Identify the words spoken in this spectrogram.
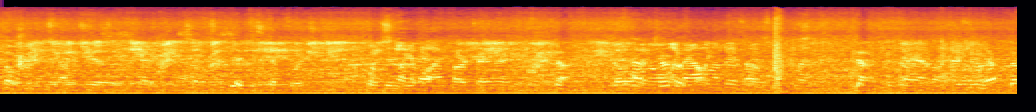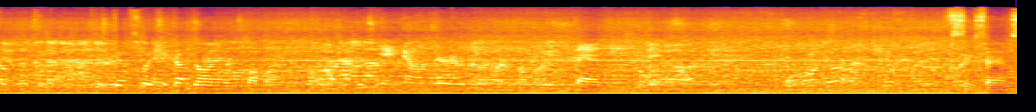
disregard. That's the current Oh, you've got a, a thermostat. Yeah, right here. Depends on what you've got. No, that's a little bit of That's already now. The thermostat's on the bottom. But it does have a thermostat. Turns on. Yeah, this would be. Yeah, just step switch. It's not a five car trailer. No. Not a turbo valve on this. No. No, no. Just step switch. It comes on when it's on. It's can't counter that. This thing fast.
